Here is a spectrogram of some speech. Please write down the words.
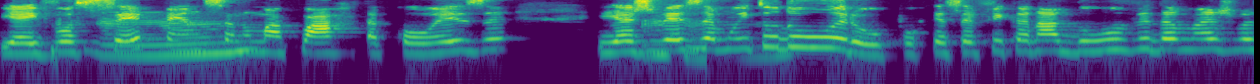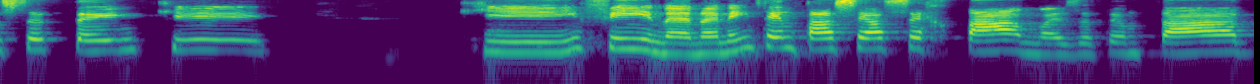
e aí você uhum. pensa numa quarta coisa, e às vezes é muito uhum. duro, porque você fica na dúvida, mas você tem que, que enfim, né? Não é nem tentar se acertar, mas é tentar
